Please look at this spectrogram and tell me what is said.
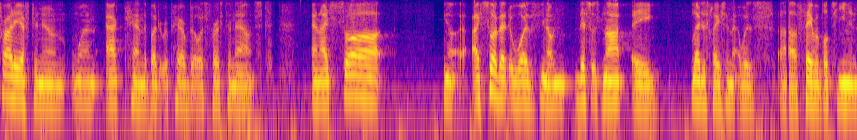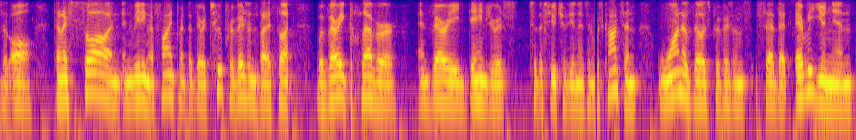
Friday afternoon when Act 10, the budget repair bill, was first announced, and I saw you know, I saw that it was, you know, this was not a legislation that was uh, favorable to unions at all. Then I saw in, in reading the fine print that there were two provisions that I thought were very clever and very dangerous to the future of unions in Wisconsin. One of those provisions said that every union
